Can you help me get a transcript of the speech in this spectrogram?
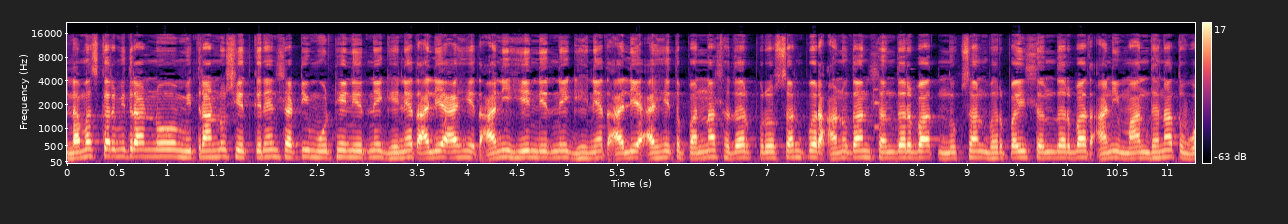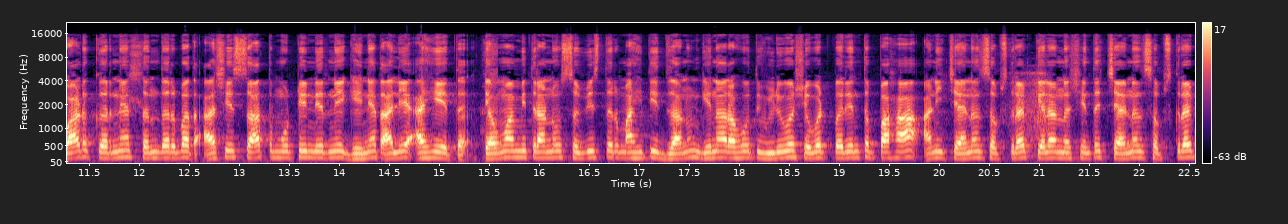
नमस्कार मित्रांनो मित्रांनो शेतकऱ्यांसाठी मोठे निर्णय घेण्यात आले आहेत आणि हे निर्णय घेण्यात आले आहेत पन्नास हजार प्रोत्साहनपर अनुदान संदर्भात नुकसान भरपाई संदर्भात आणि मानधनात वाढ करण्यासंदर्भात असे सात मोठे निर्णय घेण्यात आले आहेत. तेव्हा मित्रांनो सविस्तर माहिती जाणून घेणार आहोत. व्हिडिओ शेवटपर्यंत पहा आणि चॅनल सबस्क्राईब केला नसेल तर चॅनल सबस्क्राईब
